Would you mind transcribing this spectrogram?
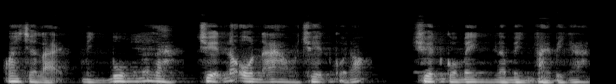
Quay trở lại, mình buông nó ra, chuyện nó ồn ào, chuyện của nó, chuyện của mình là mình phải bình an.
